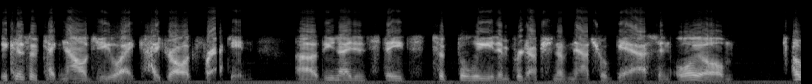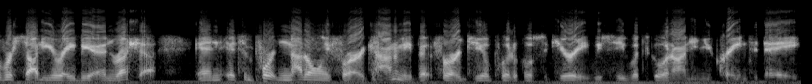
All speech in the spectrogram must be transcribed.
because of technology like hydraulic fracking. Uh, the United States took the lead in production of natural gas and oil over Saudi Arabia and Russia. And it's important not only for our economy, but for our geopolitical security. We see what's going on in Ukraine today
